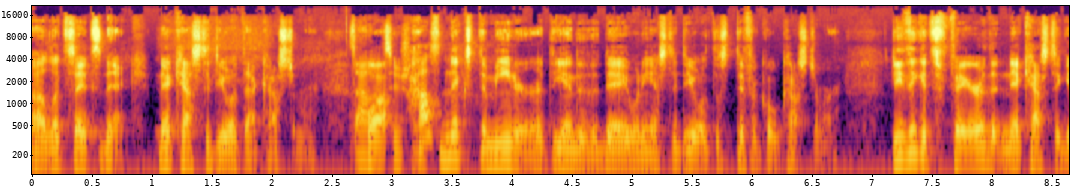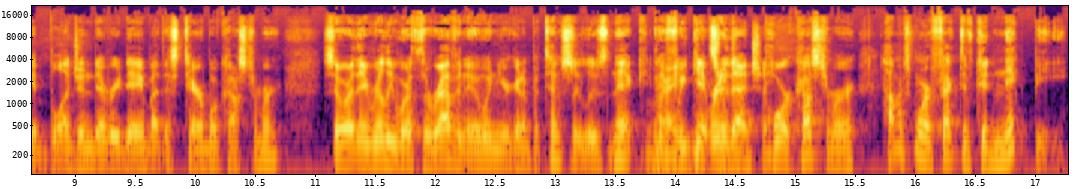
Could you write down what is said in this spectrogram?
uh, let's say it's nick nick has to deal with that customer well, how's Nick's demeanor at the end of the day when he has to deal with this difficult customer? Do you think it's fair that Nick has to get bludgeoned every day by this terrible customer? So are they really worth the revenue when you're going to potentially lose Nick? And if we get Nick's rid of that poor customer, how much more effective could Nick be?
